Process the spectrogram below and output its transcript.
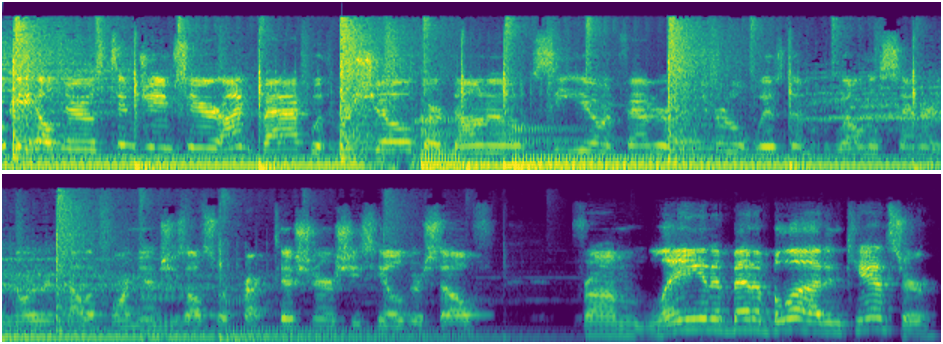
Okay, Health Heroes, Tim James here. I'm back with Rochelle Dardano, CEO and founder of Internal Wisdom Wellness Center in Northern California. She's also a practitioner. She's healed herself from laying in a bed of blood and cancer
